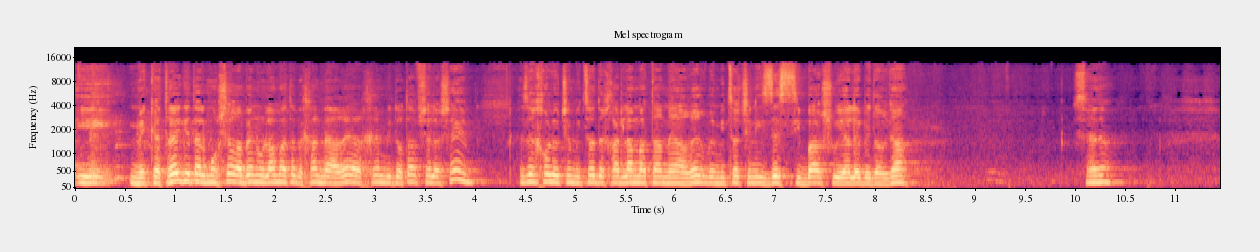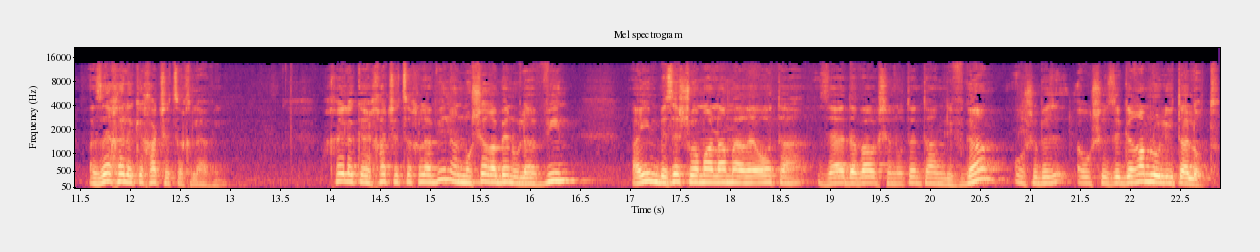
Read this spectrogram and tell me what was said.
היא מקטרגת על משה רבנו למה אתה בכלל מערער אחרי מידותיו של השם, אז יכול להיות שמצד אחד למה אתה מערער ומצד שני זה סיבה שהוא יעלה בדרגה. בסדר? אז זה חלק אחד שצריך להבין. חלק האחד שצריך להבין על משה רבנו, להבין האם בזה שהוא אמר למה הרעותה זה היה דבר שנותן טעם לפגם, או, שבזה, או שזה גרם לו להתעלות.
